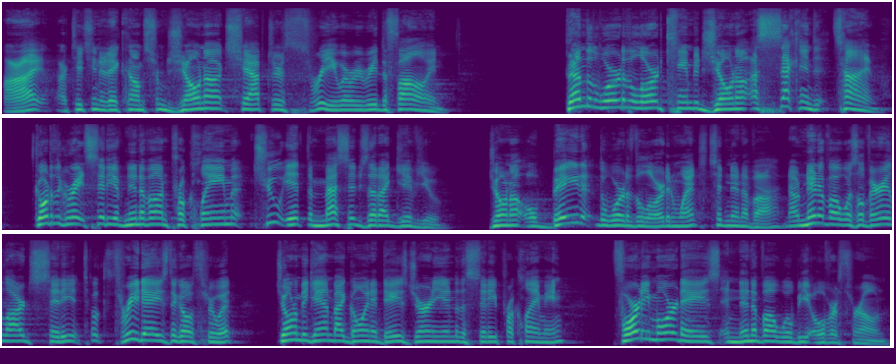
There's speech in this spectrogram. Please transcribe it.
All right, our teaching today comes from Jonah chapter 3, where we read the following Then the word of the Lord came to Jonah a second time Go to the great city of Nineveh and proclaim to it the message that I give you. Jonah obeyed the word of the Lord and went to Nineveh. Now, Nineveh was a very large city. It took three days to go through it. Jonah began by going a day's journey into the city, proclaiming, 40 more days and Nineveh will be overthrown.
